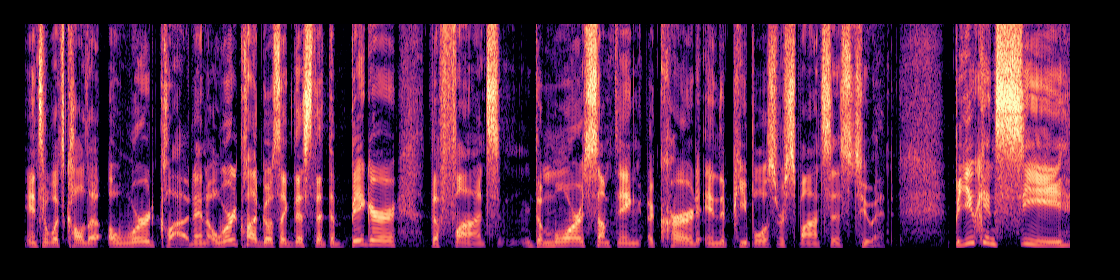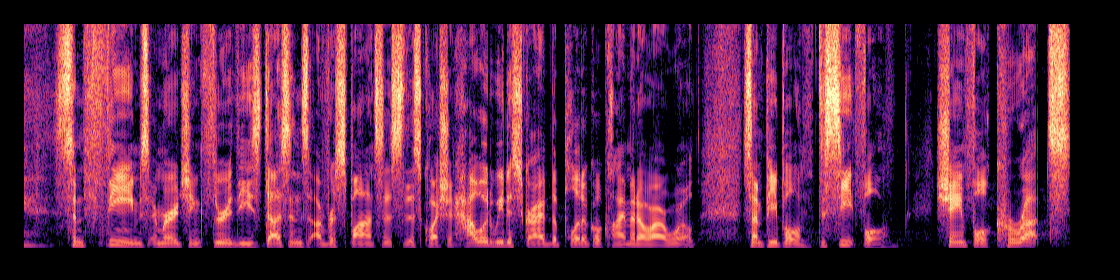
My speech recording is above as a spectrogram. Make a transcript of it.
into what's called a, a word cloud. And a word cloud goes like this that the bigger the font, the more something occurred in the people's responses to it. But you can see some themes emerging through these dozens of responses to this question How would we describe the political climate of our world? Some people, deceitful, shameful, corrupt,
